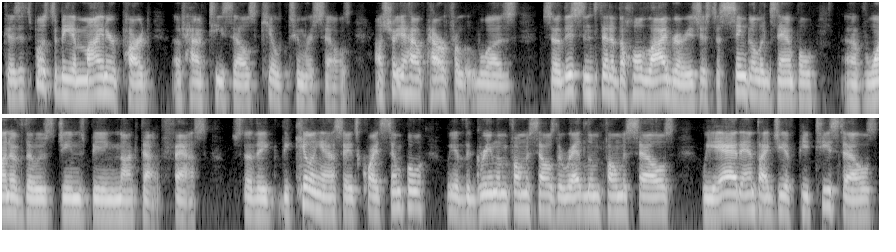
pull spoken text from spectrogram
because it's supposed to be a minor part of how T cells kill tumor cells. I'll show you how powerful it was. So this, instead of the whole library, is just a single example of one of those genes being knocked out fast. So the, the killing assay is quite simple. We have the green lymphoma cells, the red lymphoma cells. We add anti-GFP T cells,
